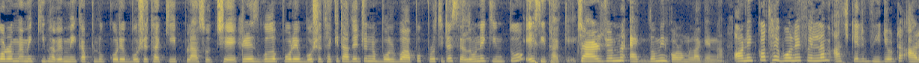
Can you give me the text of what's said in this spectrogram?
গরমে আমি কীভাবে মেকআপ লুক করে বসে থাকি? প্লাস হচ্ছে ড্রেসগুলো পরে বসে থাকি। তাদের জন্য বলব, আপু, প্রতিটা সেলুনে কিন্তু এসি থাকে। যার জন্য একদমই গরম লাগে না। অনেক কথাই বলে ফেললাম। আজকের ভিডিওটা আর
